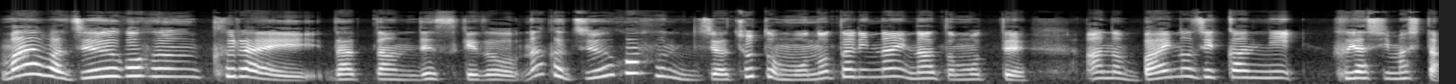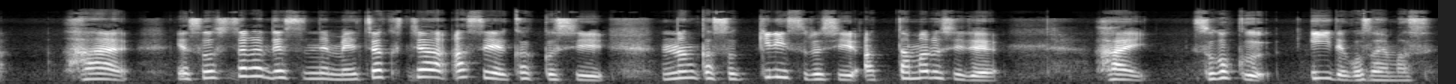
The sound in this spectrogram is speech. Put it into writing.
前は15分くらいだったんですけど、なんか15分じゃちょっと物足りないなと思って、あの倍の時間に増やしました。はい。いや、そしたらですね、めちゃくちゃ汗かくし、なんかすっきりするし、温まるしで、はい。すごくいいでございます。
